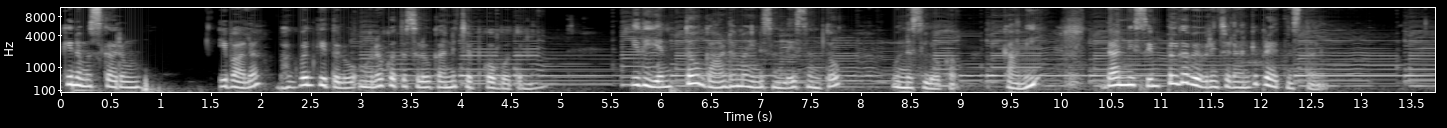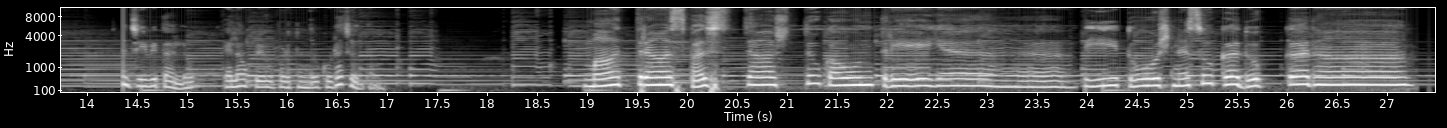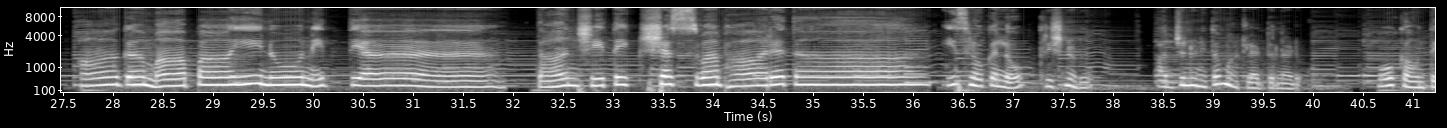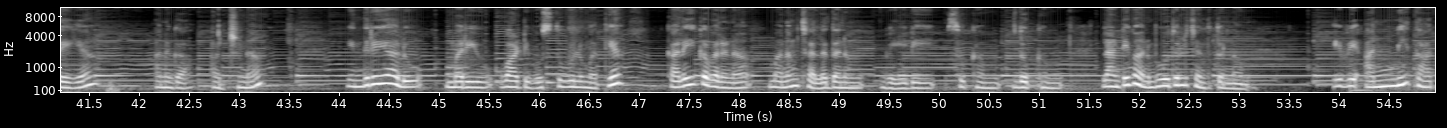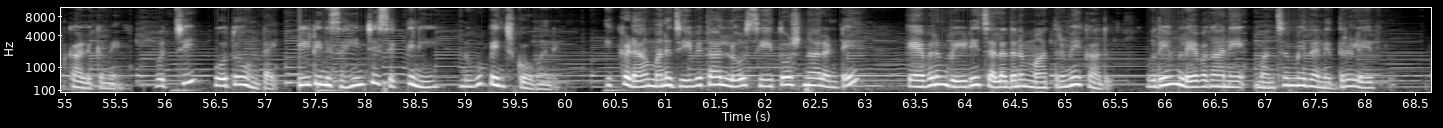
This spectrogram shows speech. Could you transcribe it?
అందరికీ నమస్కారం. ఇవాళ భగవద్గీతలో మరో కొత్త శ్లోకాన్ని చెప్పుకోబోతున్నాను ఇది ఎంతో గాఢమైన సందేశంతో ఉన్న శ్లోకం. కానీ దాన్ని సింపుల్గా వివరించడానికి ప్రయత్నిస్తాను. జీవితాల్లో ఎలా ఉపయోగపడుతుందో కూడా చూద్దాం. మాత్రా స్పష్టాస్తు కౌంత్రేయ శీతోష్ణ సుఖ దుఃఖదా ఆగమాపాయినో నిత్య తాన్షి భారత ఈ శ్లోకంలో కృష్ణుడు అర్జునునితో మాట్లాడుతున్నాడు. ఓ కౌంతేయ అనగా అర్జున ఇంద్రియాలు మరియు వాటి వస్తువుల మధ్య కలయిక వలన మనం చల్లదనం వేడి సుఖం దుఃఖం లాంటివి అనుభూతులు చెందుతున్నాం. ఇవి అన్నీ తాత్కాలికమే. వచ్చి పోతూ ఉంటాయి. వీటిని సహించే శక్తిని నువ్వు పెంచుకోవాలి. ఇక్కడ మన జీవితాల్లో శీతోష్ణాలంటే కేవలం వేడి చల్లదనం మాత్రమే కాదు. ఉదయం లేవగానే మంచం మీద నిద్ర లే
